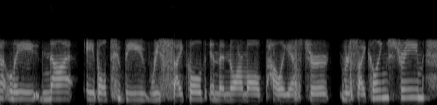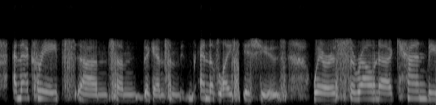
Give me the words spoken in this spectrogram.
unfortunately not able to be recycled in the normal polyester recycling stream, and that creates um, some, again, some end of life issues, whereas Sorona can be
